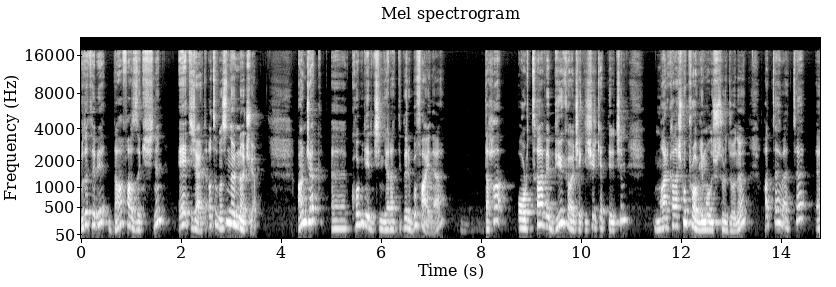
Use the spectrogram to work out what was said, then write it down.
Bu da tabii daha fazla kişinin e-ticarete atılmasının önünü açıyor. Ancak e, COBİ'ler için yarattıkları bu fayda daha orta ve büyük ölçekli şirketler için markalaşma problemi oluşturduğunu hatta ve hatta e,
